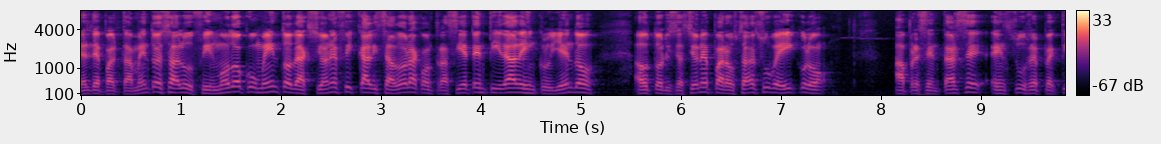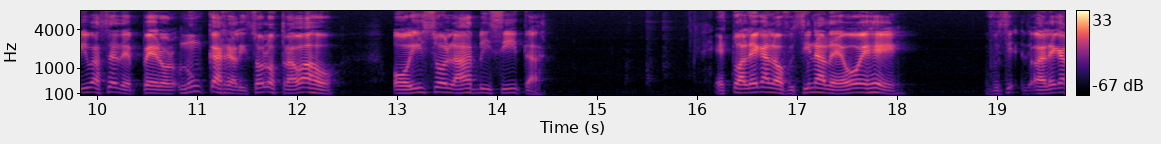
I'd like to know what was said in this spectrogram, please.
del Departamento de Salud firmó documentos de acciones fiscalizadoras contra siete entidades, incluyendo autorizaciones para usar su vehículo a presentarse en sus respectivas sedes, pero nunca realizó los trabajos o hizo las visitas. Esto alega la oficina de OEG, alega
